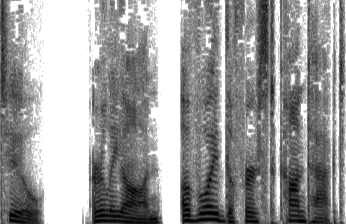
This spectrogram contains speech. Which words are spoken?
2. Early on, avoid the first contact.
